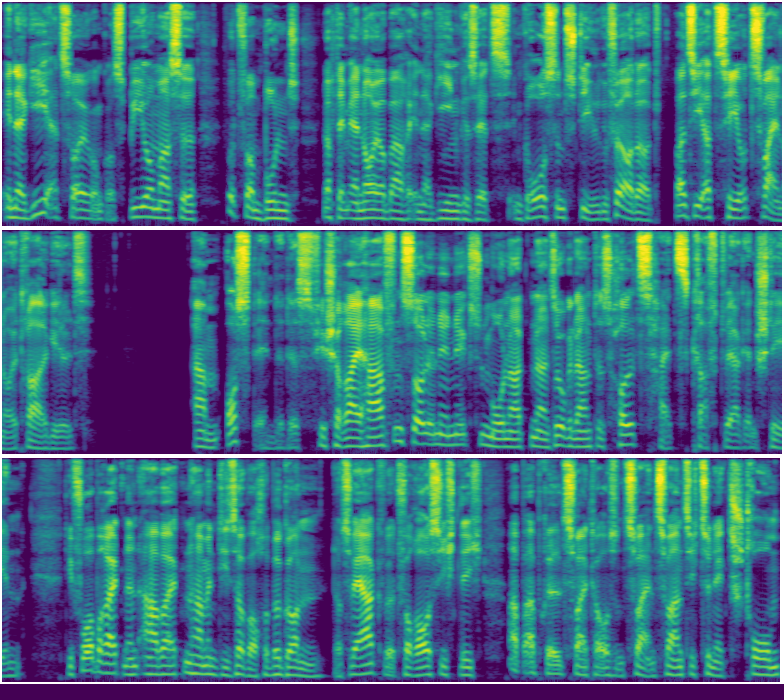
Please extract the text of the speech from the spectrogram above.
Energieerzeugung aus Biomasse wird vom Bund nach dem Erneuerbare Energiengesetz in großem Stil gefördert, weil sie als CO2-neutral gilt. Am Ostende des Fischereihafens soll in den nächsten Monaten ein sogenanntes Holzheizkraftwerk entstehen. Die vorbereitenden Arbeiten haben in dieser Woche begonnen. Das Werk wird voraussichtlich ab April 2022 zunächst Strom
